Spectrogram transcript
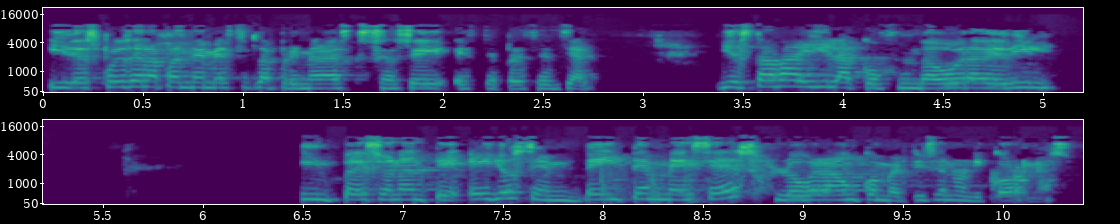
Y después de la pandemia, esta es la primera vez que se hace este, presencial. Y estaba ahí la cofundadora de DIL. Impresionante. Ellos en 20 meses lograron convertirse en unicornios.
